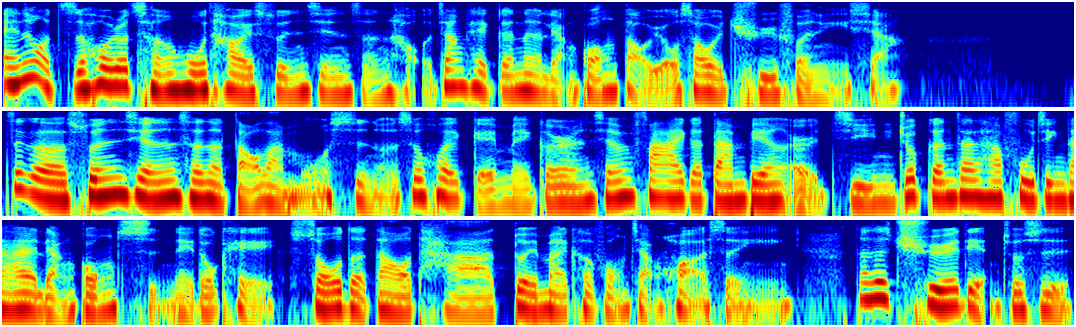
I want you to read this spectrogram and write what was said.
诶，那我之后就称呼他为孙先生好了，这样可以跟那个两光导游稍微区分一下。这个孙先生的导览模式呢，是会给每个人先发一个单边耳机，你就跟在他附近大概两公尺内都可以收得到他对麦克风讲话的声音。但是缺点就是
